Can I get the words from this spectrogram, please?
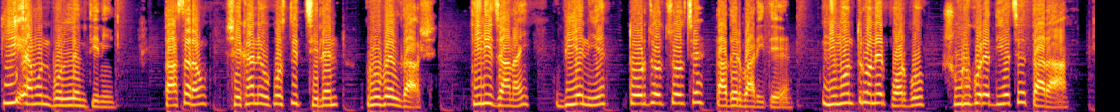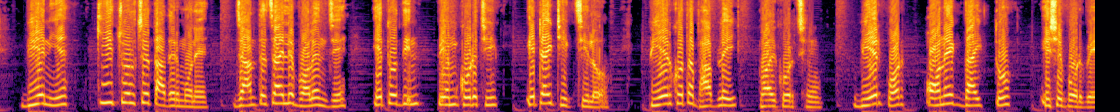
কি এমন বললেন তিনি? তাছাড়াও সেখানে উপস্থিত ছিলেন রুবেল দাস। তিনি জানায়, বিয়ে নিয়ে তোড়জোড় চলছে তাদের বাড়িতে। নিমন্ত্রণের পর্ব শুরু করে দিয়েছে তারা। বিয়ে নিয়ে কি চলছে তাদের মনে? জানতে চাইলে বলেন যে, এতদিন প্রেম করেছি, এটাই ঠিক ছিল। বিয়ের কথা ভাবলেই ভয় করছে। বিয়ের পর অনেক দায়িত্ব এসে পড়বে।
